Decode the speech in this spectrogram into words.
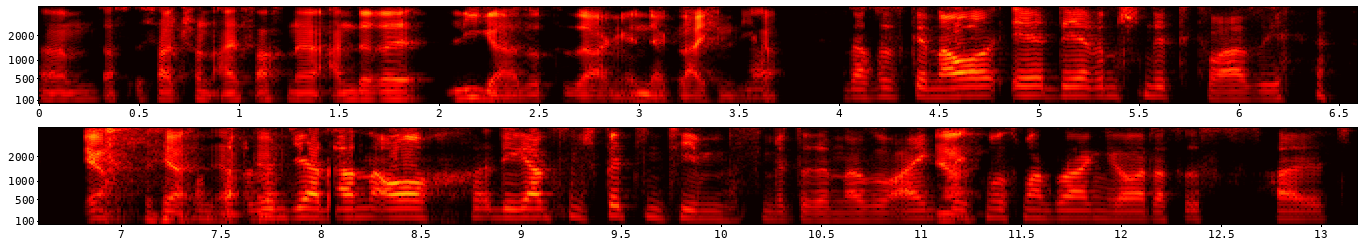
Ähm, das ist halt schon einfach eine andere Liga sozusagen in der gleichen Liga. Ja, das ist genau deren Schnitt quasi. Ja, ja. Und da ja, sind ja. dann auch die ganzen Spitzenteams mit drin. Also eigentlich muss man sagen, ja, das ist halt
